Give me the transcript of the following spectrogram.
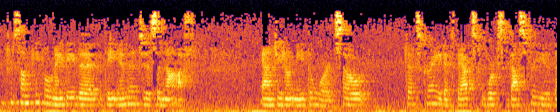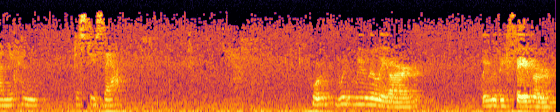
And for some people, maybe the the image is enough, and you don't need the words. So that's great. If that works best for you, then you can just use that. We we really are. We really favor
